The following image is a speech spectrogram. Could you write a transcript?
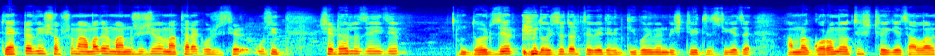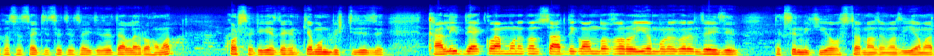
তো একটা দিন সবসময় আমাদের মানুষ হিসেবে মাথা রাখা উচিত, সেটা হলো যে এই যে ধৈর্যের ধৈর্য ধরতে হবে। দেখেন কী পরিমাণ বৃষ্টি হইতেছে, ঠিক আছে? আমরা গরমে অতিষ্ঠ হয়ে গেছে, আল্লাহর কাছে চাইতে চাইতে চাইতে আল্লাহ রহমত করছে, ঠিক আছে? দেখেন কেমন বৃষ্টি দিয়েছে খালি দেখলাম মনে করেন চারদিকে অন্ধকার হয়ে মনে করেন যে দেখছেন কি অবস্থা? মাঝে মাঝে আমার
